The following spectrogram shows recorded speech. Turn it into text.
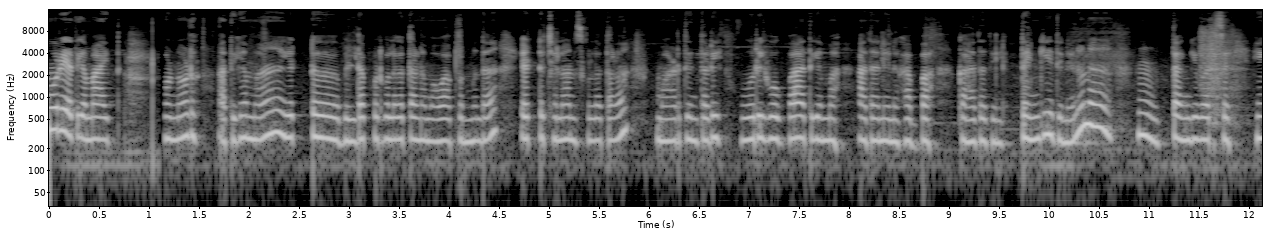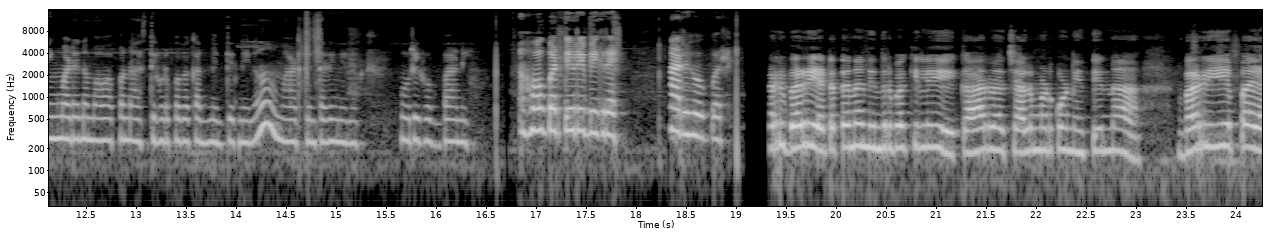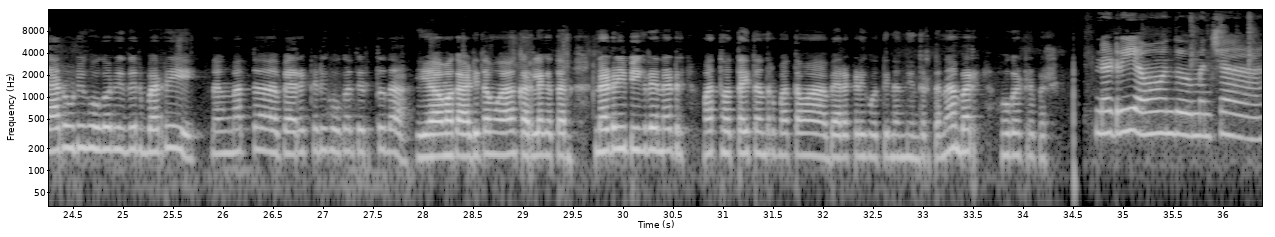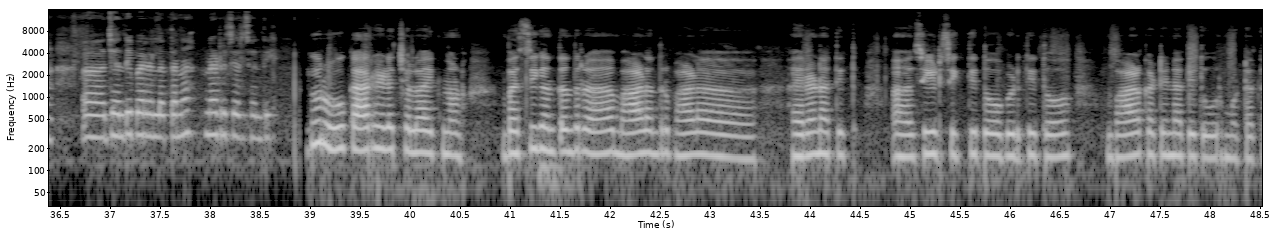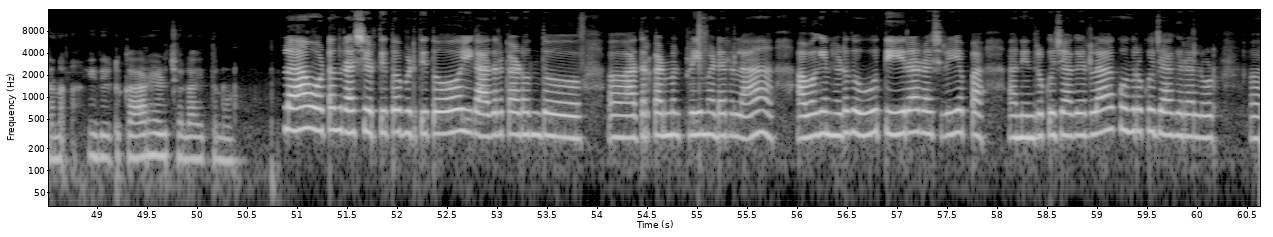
ಹ್ಞೂ ರೀ ಅತ್ತಿಗೆಮ್ಮ, ಆಯ್ತು. ನೋಡು ನೋಡು. ಅತ್ತಿಗೆಮ್ಮ, ಎಷ್ಟು ಬಿಲ್ಡಪ್ ಕೊಡ್ಕೊಳಕತ್ತಾಳ ನಮ್ಮ ಅವ್ವ ಅಪ್ಪನ ಮುಂದೆ. ಎಷ್ಟು ಚಲೋ ಅನ್ಸ್ಕೊಳತ್ತಾಳ. ಮಾಡ್ತೀನಿ ತಡಿ. ಊರಿಗೆ ಹೋಗ್ಬಾ ಅತ್ತಿಗೆಮ್ಮ. ಅದ ನಿನಗೆ ಹಬ್ಬ. ಕಾದದಿಲ್ಲ. ತಂಗಿ ಇದ್ದೀನೇನು ನಾ ಹ್ಞೂ ತಂಗಿ ವರ್ಷ. ಹಿಂಗೆ ಮಾಡಿ ನಮ್ಮ ಅವ್ವ ಅಪ್ಪನ ಆಸ್ತಿ ಹುಡ್ಕೋಬೇಕಂತ ನಿಂತಿದ್ದು ನೀನು. ಮಾಡ್ತೀನಿ ತಡಿ ನಿನಗೆ ಊರಿಗೆ ಹೋಗ್ಬಾ ನೀ. ಹೋಗಿ ಬರ್ತೀವಿ ರೀ ಬೀಗ್ರೆ. ಹಾಂ ರೀ ಬರ್ರಿ. ಬರ್ರಿ ಎಟತನ ಎಟ್ಟತನ ನಿಂದಿರ್ಬೇಕಿಲ್ಲಿ? ಕಾರ್ ಚಾಲು ಮಾಡ್ಕೊಂಡು ನಿಂತಿನ ಬರ್ರಿ ಅಪ್ಪ ಯಾರ ಊರಿಗೆ ಹೋಗೋರು ಇದಿರ್ ಬರ್ರಿ. ನಂಗ್ ಮತ್ತ ಬ್ಯಾರೆ ಕಡೆಗೆ ಹೋಗೋದಿರ್ತದ ಯಾವ ಗಾಡಿ ತಮಗ ಕರ್ಲಾಗತ್ತಾನ ನಡ್ರಿ ಬೀಗ್ರೆ ನಡ್ರಿ. ಮತ್ ಹೊತ್ತೈತಂದ್ರ ಮತ್ತ ಅವ ಬ್ಯಾರೆ ಕಡೆಗೆ ಹೋಗ್ತೀನಿ ಅಂತ ನಿಂದಿರ್ತಾನ. ಬರ್ರಿ ಹೋಗಟ್ರಿ ಬರ್ರಿ. ನಡ್ರಿ ಯಾವ ಒಂದು ಮನುಷ್ಯ ಜಲ್ದಿ ಬರಲ್ಲತ್ತಾನ ನಡ್ರಿ ಸರ್ ಜಲ್ದಿ. ಇವರು ಕಾರ್ ಹೇಳಿ ಚಲೋ ಆಯ್ತು ನೋಡು. ಬಸ್ಸಿಗೆ ಅಂತಂದ್ರ ಭಾಳ ಅಂದ್ರ ಭಾಳ ಹೈರಾಣ ಆತಿತ್ತು ಸೀಟ್ ಸಿಗ್ತಿತ್ತು ಬಿಡ್ತಿತ್ತು. ಭಾಳ ಕಠಿಣ ಆತಿತ್ತು ಊರ್ ಮುಟ್ಟತನ. ಇದಿಟ್ಟು ಕಾರ್ ಹೇಳಿ ಚಲೋ ಆಯ್ತು ನೋಡು. ಇಲ್ಲ ಓಟೊಂದು ರಾಶಿ ಇರ್ತಿತ್ತೋ ಬಿಡ್ತಿತ್ತೋ? ಈಗ ಆಧಾರ್ ಕಾರ್ಡ್ ಒಂದು ಆಧಾರ್ ಕಾರ್ಡ್ ಮೇಲೆ ಫ್ರೀ ಮಾಡ್ಯಾರಲ್ಲ, ಅವಾಗಿನ ಹಿಡಿದು? ತೀರಾ ರಶ್ ರೀ ಅಪ್ಪ ನಿಂದ್ರಕ್ಕೂ ಜಾಗ ಇರಲ್ಲ ಕುಂದ್ರಕ್ಕೂ ಜಾಗ ಇರಲ್ಲ ನೋಡು.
